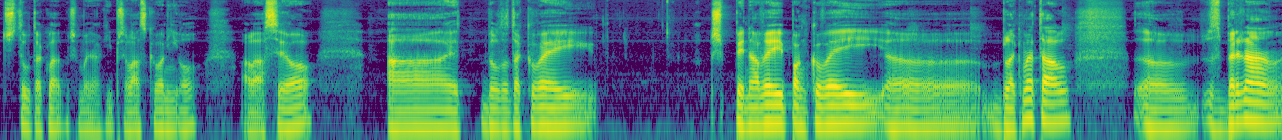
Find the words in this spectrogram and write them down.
čtou takhle, protože má nějaký přeláskovaný O, ale asi jo. A byl to takový špinavý, punkový uh, black metal uh, z Brna,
